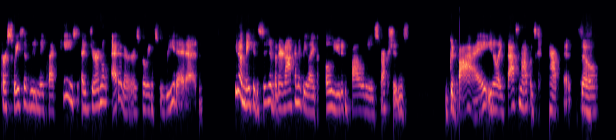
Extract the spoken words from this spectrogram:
persuasively make that case, a journal editor is going to read it and, you know, make a decision, but they're not going to be like, oh, you didn't follow the instructions goodbye. You know, like that's not what's going to happen. So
